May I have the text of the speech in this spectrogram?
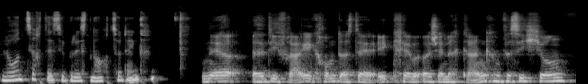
Lohnt sich das, über das nachzudenken? Naja, äh, die Frage kommt aus der Ecke wahrscheinlich Krankenversicherung.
